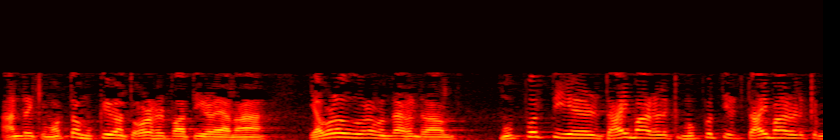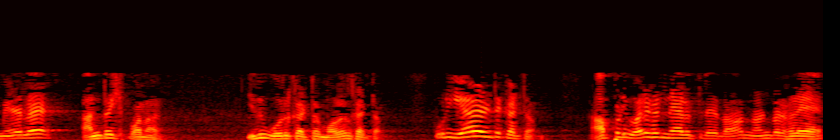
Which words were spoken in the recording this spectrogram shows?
அன்றைக்கு மொத்த முக்கியமான தோழர்கள் பார்த்தீங்களேனா எவ்வளவு தூரம் வந்தார்கள் என்றால் முப்பத்தி ஏழு தாய்மார்களுக்கு முப்பத்தி எட்டு தாய்மார்களுக்கு மேல அன்றைக்கு போனார். இது ஒரு கட்டம் முதல் கட்டம். ஒரு ஏழு எட்டு கட்டம். அப்படி வருகிற நேரத்திலே தான் நண்பர்களே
